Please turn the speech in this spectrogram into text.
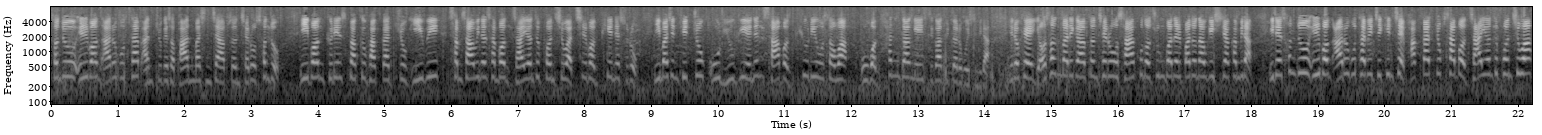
선두 1번 아르고탑 안쪽에서 반마신 차 앞선 채로 선두 2번 그린스파크 바깥쪽 2위, 3, 4위는 3번 자이언트 펀치와 7번 PNS로 이마신 뒤쪽 5, 6위에는 4번 퓨리오사와 5번 한강 에이스가 뒤따르고 있습니다. 이렇게 6마리가 앞선 채로 4코너 중반을 빠져나오기 시작합니다. 이제 선두 1번 아르고탑이 지킨 채 바깥쪽 4번 자이언트 펀치와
